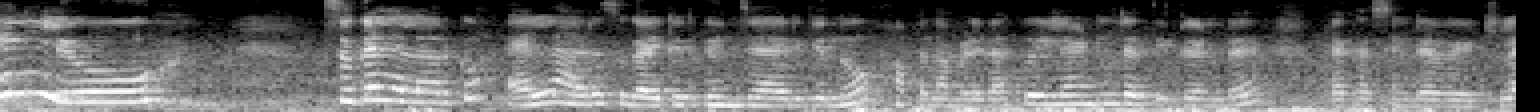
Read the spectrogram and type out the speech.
ഹലോ സുഖം എല്ലാവർക്കും? എല്ലാവരും സുഖമായിട്ടിരിക്കും വിചാരിക്കുന്നു അപ്പം നമ്മളിതാ കൊയിലാണ്ടിയിൽ എത്തിയിട്ടുണ്ട് എന്റെ കസിന്റെ വീട്ടിൽ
